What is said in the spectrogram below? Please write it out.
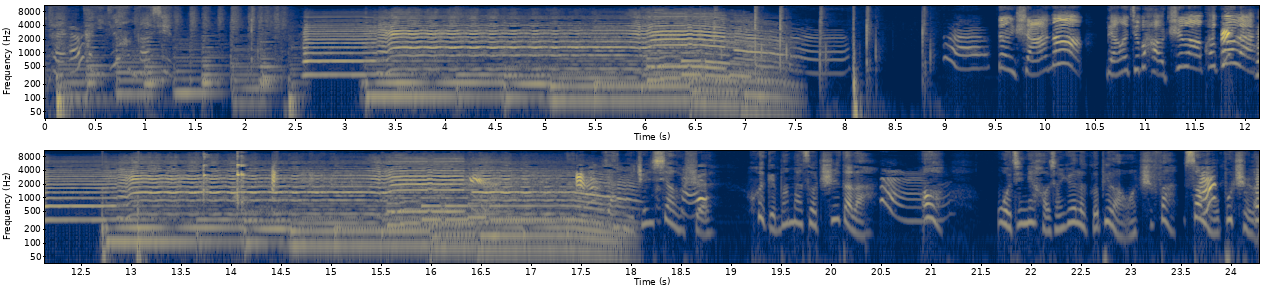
定很高兴。等啥呢？凉了就不好吃了，快过来！亚米真孝顺，会给妈妈做吃的了。哦，我今天好像约了隔壁老王吃饭，算了，我不吃了。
